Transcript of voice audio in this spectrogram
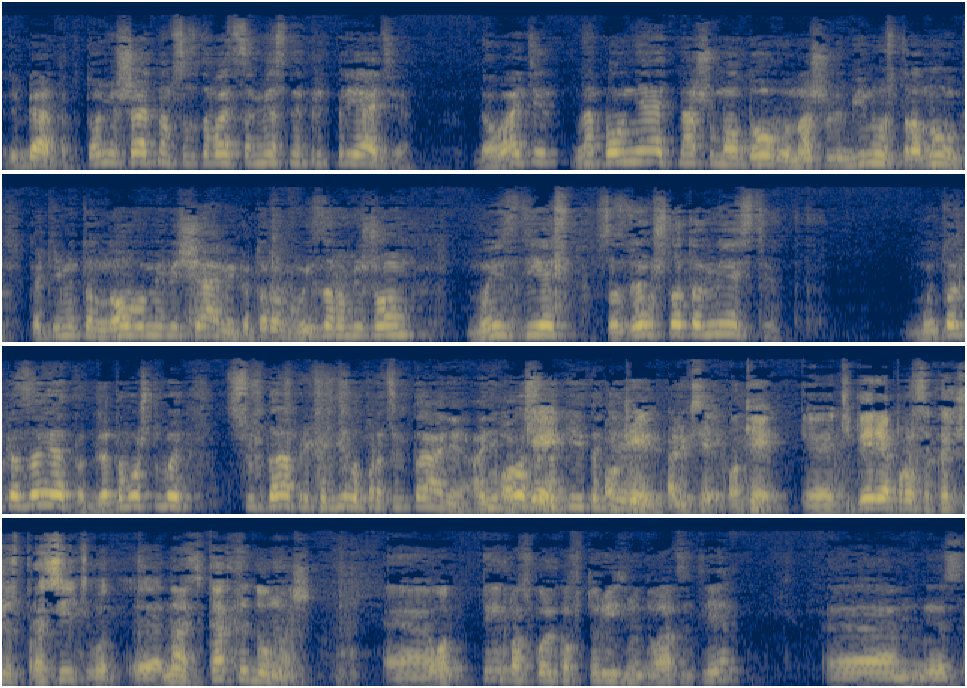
ребята, кто мешает нам создавать совместные предприятия? Давайте наполнять нашу Молдову, нашу любимую страну какими-то новыми вещами, которые вы за рубежом, мы здесь, создаем что-то вместе. Мы только за это, для того, чтобы сюда приходило процветание, а не просто Окей, какие-то деньги. окей, Алексей, окей. Э, Теперь я просто хочу спросить, вот, э, Настя, как ты думаешь, э, вот ты, поскольку в туризме 20 lет, uh, s-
